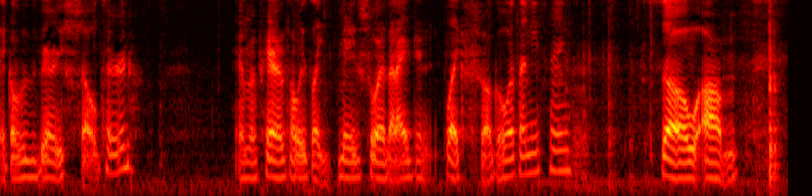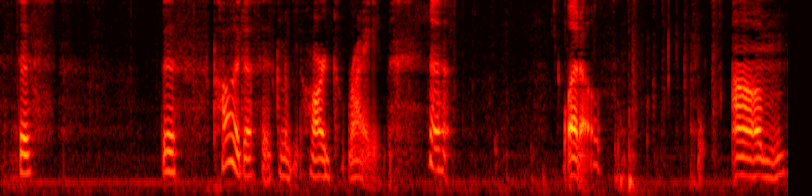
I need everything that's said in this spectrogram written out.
Like I was very sheltered and my parents always like made sure that I didn't like struggle with anything. So um, this this college essay is gonna be hard to write. what else? Um,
